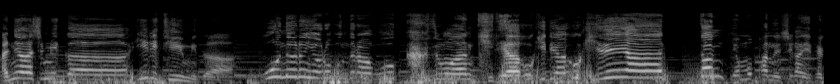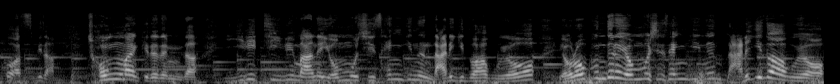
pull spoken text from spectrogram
안녕하십니까. 1위T입니다. 오늘은 여러분들하고 그동안 기대하고 기대하고 기대했던 연못 파는 시간이 될 것 같습니다. 정말 기대됩니다. 1위TV만의 연못이 생기는 날이기도 하고요. 여러분들의 연못이 생기는 날이기도 하고요.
